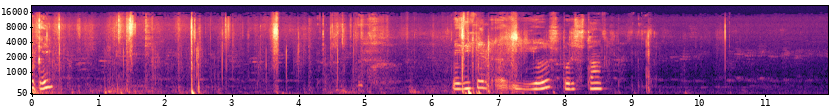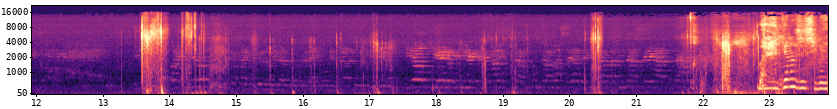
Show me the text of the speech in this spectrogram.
Ok. me dicen adiós, por eso están... Vale, ya no sé si voy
